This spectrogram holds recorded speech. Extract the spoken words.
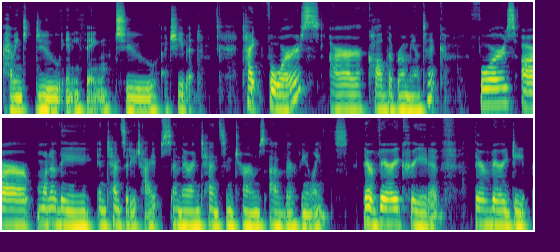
having to do anything to achieve it. Type fours are called the romantic. Fours are one of the intensity types, and they're intense in terms of their feelings. They're very creative, they're very deep,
